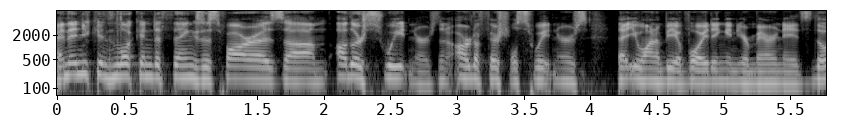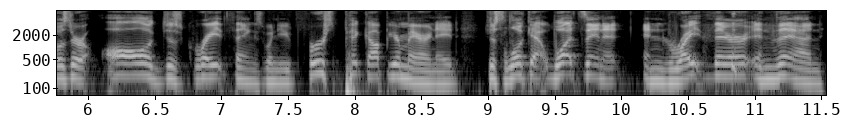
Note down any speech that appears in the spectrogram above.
And then you can look into things as far as um, other sweeteners and artificial sweeteners that you want to be avoiding in your marinades. Those are all just great things. When you first pick up your marinade, just look at what's in it. And right there and then,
